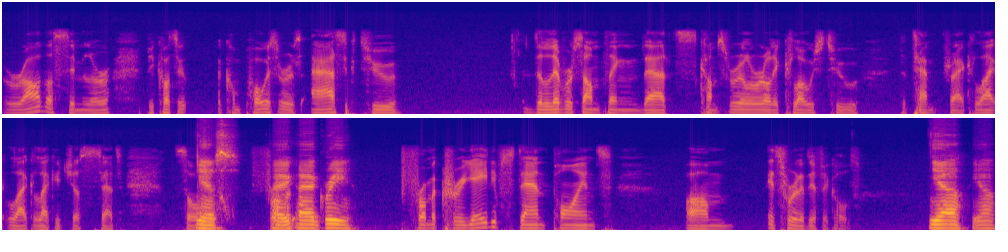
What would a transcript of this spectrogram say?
rather similar because a, a composer is asked to deliver something that comes really really close to the temp track like like like you just said. So yes I, a, I agree from a creative standpoint um, it's really difficult. Yeah yeah.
